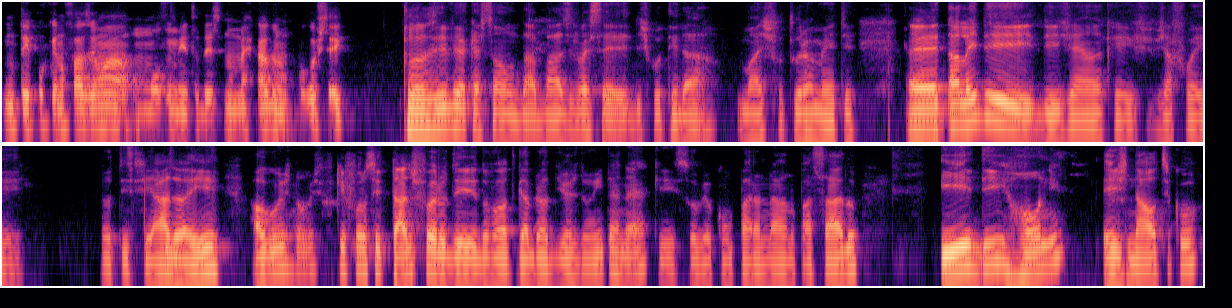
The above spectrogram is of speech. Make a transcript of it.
não tem por que não fazer uma, um movimento desse no mercado, não. Eu gostei. Inclusive, a questão da base vai ser discutida mais futuramente. É, além de, de Jean, que já foi noticiado aí. Alguns nomes que foram citados foram de, do volante Gabriel Dias do Inter, né? Que subiu com o Paraná ano passado. E de Rony, ex-náutico.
